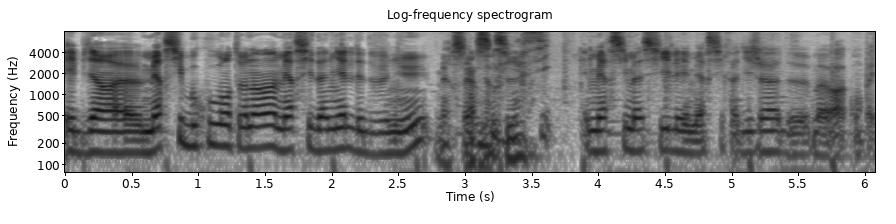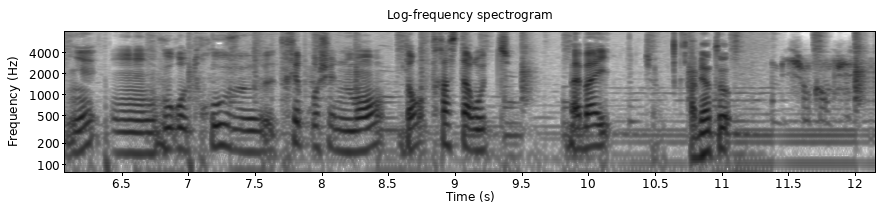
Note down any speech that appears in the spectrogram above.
Eh bien, euh, merci beaucoup Antonin, merci Daniel d'être venu. Merci. Merci. Merci. Et merci Massil et merci Khadija de m'avoir accompagné. On vous retrouve euh, très prochainement dans Trace ta route. Bye bye À bientôt. Campus.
